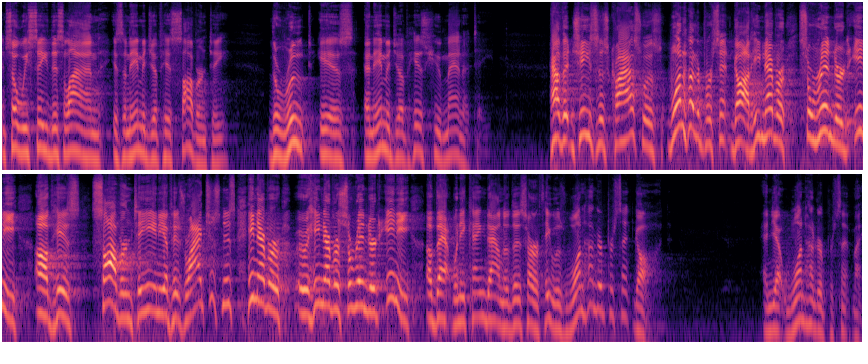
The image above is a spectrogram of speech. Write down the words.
And so we see this line is an image of his sovereignty. The root is an image of his humanity. How that Jesus Christ was 100% God. He never surrendered any of his sovereignty, any of his righteousness. He never, uh, he never surrendered any of that when he came down to this earth. He was 100% God and yet 100% man.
